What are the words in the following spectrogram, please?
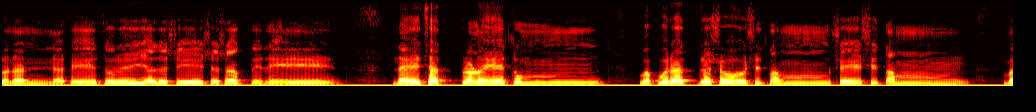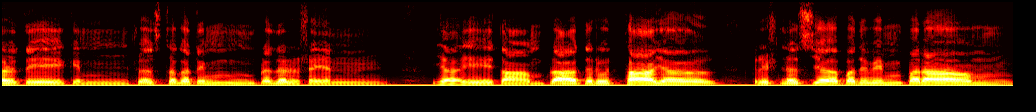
त्वनन्य हेतुर्यदशेषशक्तिधे नैच्छत्प्रणयितुं वपुरत्र शोषितं शेषितं मर्ते किं स्वस्थगतिं प्रदर्शयन्। य एतां प्रातरुत्थाय कृष्णस्य पदवीं परां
